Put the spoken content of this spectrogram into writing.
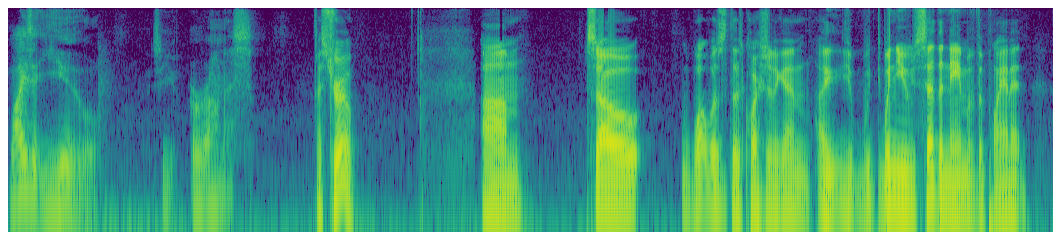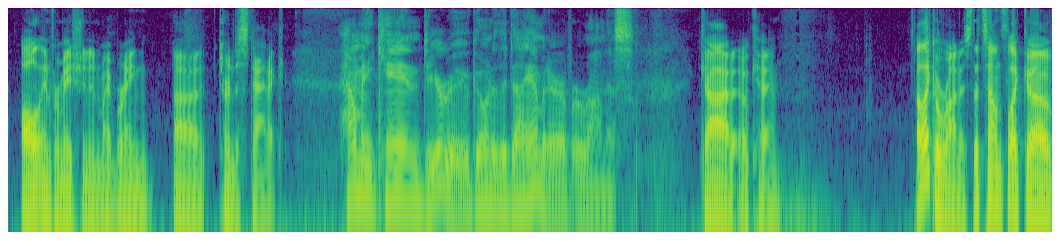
Why is it you? It's Uranus. That's true. Um, so what was the question again? I you, when you said the name of the planet, all information in my brain uh turned to static. How many Candiru go into the diameter of Uranus? Got it. Okay. I like Uranus. That sounds like uh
